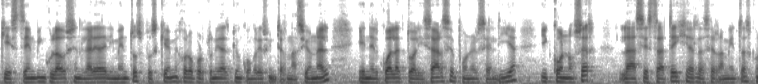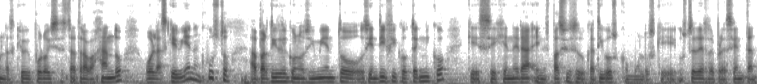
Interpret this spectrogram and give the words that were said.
que estén vinculados en el área de alimentos, pues qué mejor oportunidad que un congreso internacional en el cual actualizarse, ponerse al día y conocer las estrategias, las herramientas con las que hoy por hoy se está trabajando o las que vienen justo a partir del conocimiento científico, técnico que se genera en espacios educativos como los que ustedes representan.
